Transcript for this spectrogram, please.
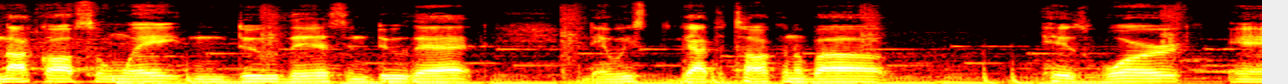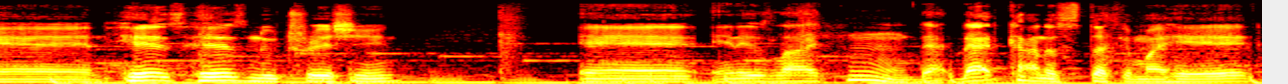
knock off some weight and do this and do that, and then we got to talking about his work and his his nutrition, and and it was like hmm that that kind of stuck in my head.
